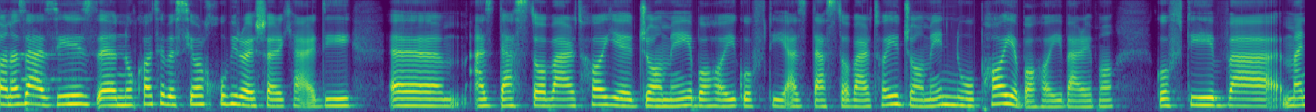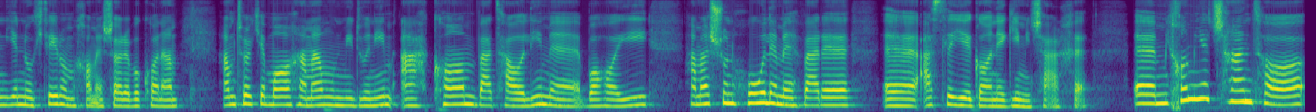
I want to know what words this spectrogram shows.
ساناز عزیز نکات بسیار خوبی رو اشاره کردی. از دستاوردهای جامعه باهایی گفتی از دستاوردهای جامعه نوپای باهایی برای ما گفتی و من یه نکته رو می‌خوام اشاره بکنم. همونطور که ما هممون می‌دونیم احکام و تعالیم باهایی همشون حول محور اصل یگانگی میچرخه. می‌خوام یه چند تا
